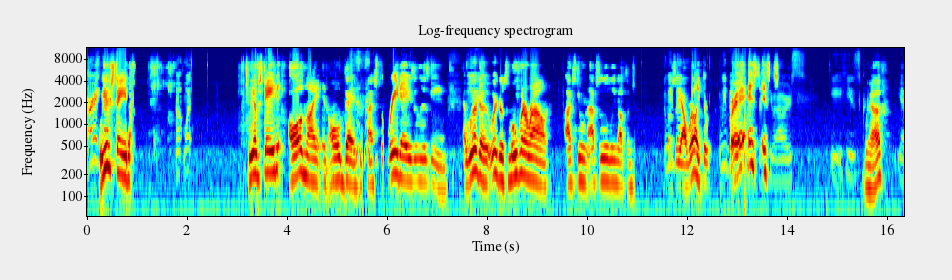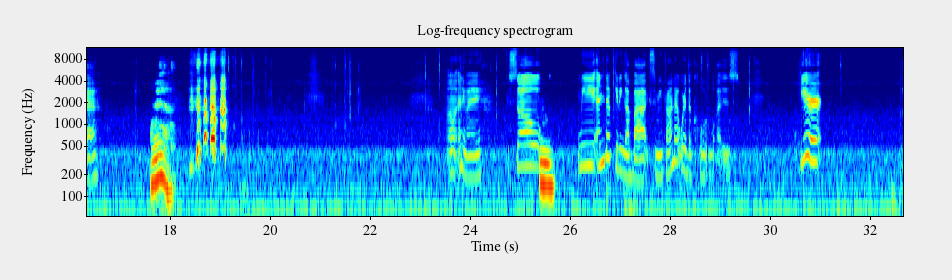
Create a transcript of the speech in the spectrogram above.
Alright, We have stayed. Uh, what? We have stayed all night and all day for the past three days in this game, and we're just we're just moving around. I was doing absolutely nothing. We've so yeah, we're like the we've been we're- it's- it's- two hours. He, he's we have. yeah. Oh yeah. Uh, anyway, so Mm. we end up getting a box and we found out where the code was. Here,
